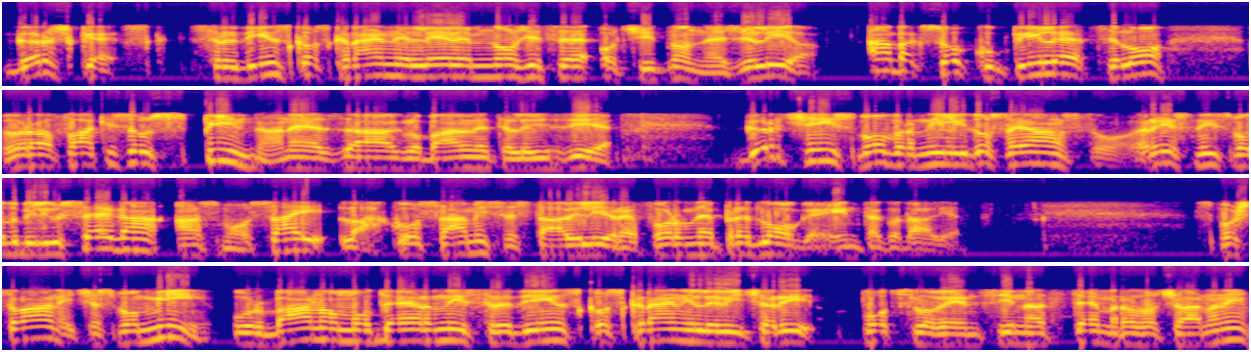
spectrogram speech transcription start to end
grške sredinsko skrajne leve množice očitno ne želijo ampak so kupile celo Varafakisov spin ne, za globalne televizije. Grčiji smo vrnili dostojanstvo, res nismo dobili vsega, a smo vsaj lahko sami sestavili reformne predloge in tako dalje. Spoštovani, če smo mi, urbano moderni, sredinsko skrajni levičari, pod slovenci nad tem razočarani,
